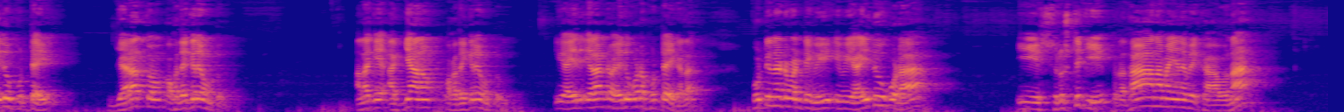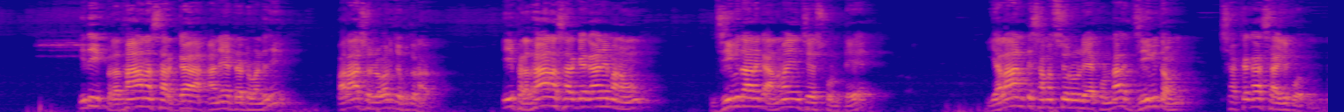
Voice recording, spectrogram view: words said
ఐదు పుట్టాయి జడత్వం ఒక దగ్గరే ఉంటుంది. అలాగే అజ్ఞానం ఒక దగ్గరే ఉంటుంది. ఈ ఐదు ఇలాంటి ఐదు కూడా పుట్టాయి కదా. పుట్టినటువంటివి ఇవి ఐదు కూడా ఈ సృష్టికి ప్రధానమైనవి కావున ఇది ప్రధాన సర్గ అనేటటువంటిది పరాశరుల వారు చెబుతున్నారు. ఈ ప్రధాన సర్గగాని మనం జీవితానికి అన్వయం చేసుకుంటే ఎలాంటి సమస్యలు లేకుండా జీవితం చక్కగా సాగిపోతుంది.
